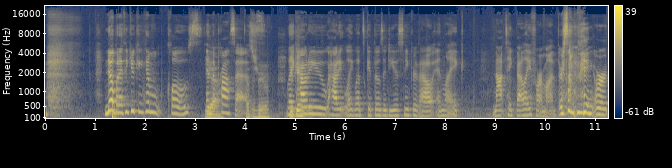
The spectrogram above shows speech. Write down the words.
no but i think you can come close in Yeah, the process That's true. Mhm. like can- how do you how do you, like let's get those adidas sneakers out and like not take ballet for a month or something or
